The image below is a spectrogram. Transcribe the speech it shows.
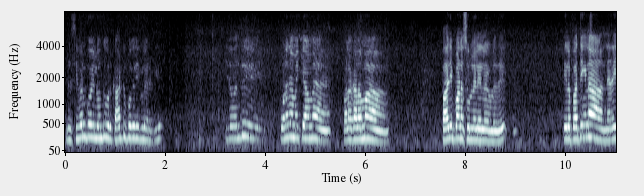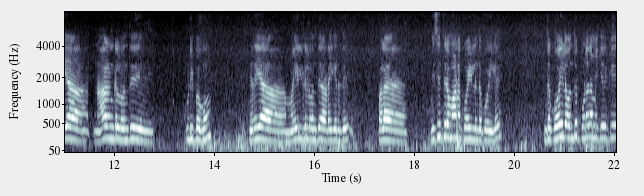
இந்த சிவன் கோயில் வந்து ஒரு காட்டுப்பகுதிக்குள்ளே இருக்குது இதை வந்து புனரமைக்காமல் பல காலமாக பாதிப்பான சூழ்நிலையில் உள்ளது. இதில் பார்த்தீங்கன்னா நிறையா நாகங்கள் வந்து குடிப்பகும் நிறையா மயில்கள் வந்து அடைகிறது. பல விசித்திரமான கோயில் இந்த கோயில். இந்த கோயிலை வந்து புனரமைக்கிறதுக்கு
